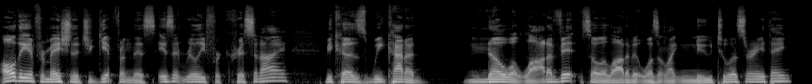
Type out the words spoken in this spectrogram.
All the information that you get from this isn't really for chris and i because we kind of know a lot of it. So a lot of it wasn't like new to us or anything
